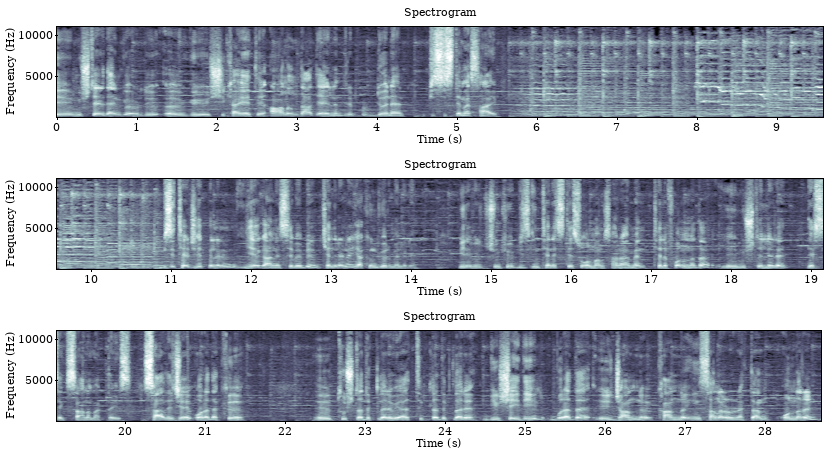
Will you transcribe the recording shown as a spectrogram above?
E, müşteriden gördüğü övgüyü, şikayeti anında değerlendirip dönen bir sisteme sahip. Bizi tercih etmelerinin yegane sebebi kendilerine yakın görmeleri. Birebir çünkü biz internet sitesi olmamıza rağmen telefonla da e, müşterilere destek sağlamaktayız. Sadece oradaki e, tuşladıkları veya tıkladıkları bir şey değil. Burada e, canlı, kanlı insanlar olaraktan onların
